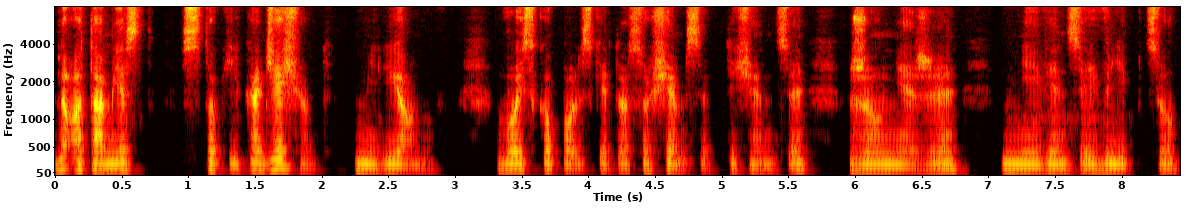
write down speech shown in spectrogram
No a tam jest sto kilkadziesiąt milionów. Wojsko Polskie to jest 800 tysięcy żołnierzy, mniej więcej w lipcu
